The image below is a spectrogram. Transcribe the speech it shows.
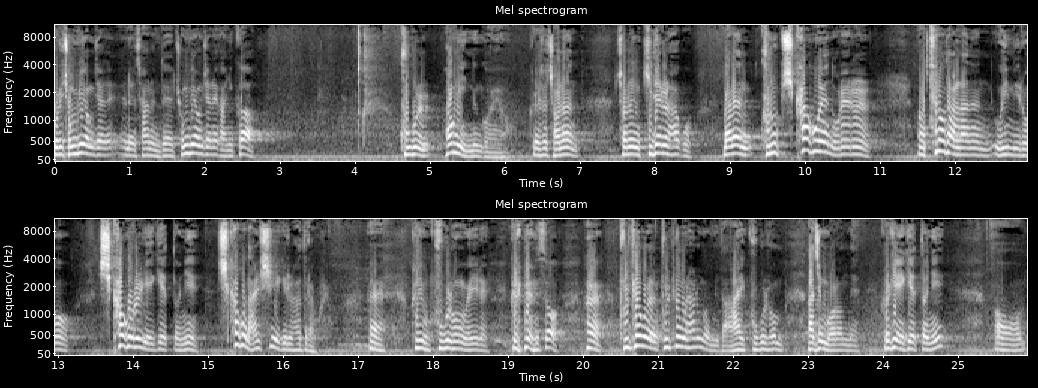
우리 종비영전에서 하는데 종비영전에 가니까 구글 홈이 있는 거예요. 그래서 저는 저는 기대를 하고 나는 그룹 시카고의 노래를 어, 틀어달라는 의미로 시카고를 얘기했더니 시카고 날씨 얘기를 하더라고요. 예, 그리고 구글홈 왜 이래? 그러면서 예, 불평을 불평을 하는 겁니다. 아이 구글홈 아직 멀었네. 그렇게 얘기했더니 어,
